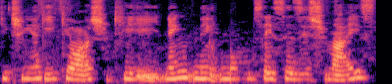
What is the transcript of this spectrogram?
que tinha aqui, que eu acho que nem, nem não sei se existe mais.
